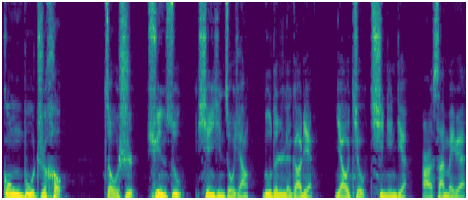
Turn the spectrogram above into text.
公布之后，走势迅速先行走强，录得日内高点幺九七零点二三美元，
